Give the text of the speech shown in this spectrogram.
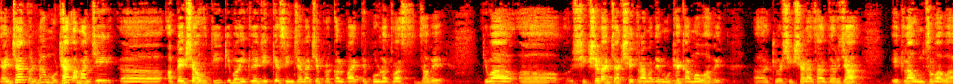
त्यांच्याकडनं मोठ्या कामांची अपेक्षा होती किंवा इथले जितके सिंचनाचे प्रकल्प आहेत ते पूर्णत्वास जावे किंवा शिक्षणाच्या क्षेत्रामध्ये मोठे कामं व्हावेत किंवा शिक्षणाचा दर्जा इथला उंचवावा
